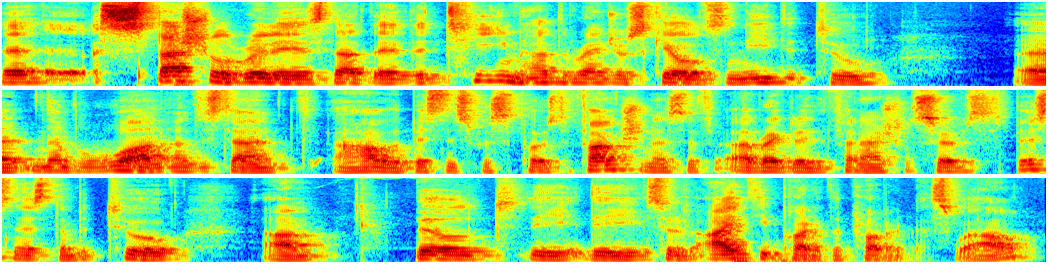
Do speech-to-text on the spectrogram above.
uh, special really is that the, the team had the range of skills needed to uh, number one, understand how the business was supposed to function as a, a regulated financial services business. Number two, um, build the, the sort of IT part of the product as well.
